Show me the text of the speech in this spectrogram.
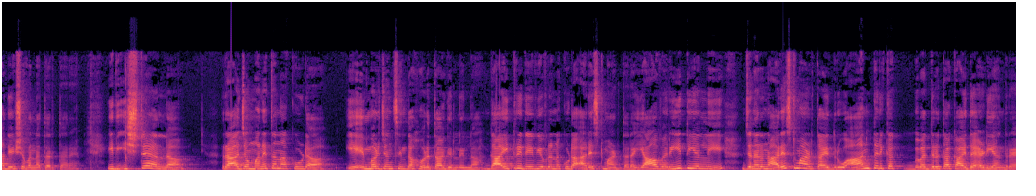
ಆದೇಶವನ್ನು ತರ್ತಾರೆ. ಇದು ಇಷ್ಟೇ ಅಲ್ಲ, ರಾಜ ಮನೆತನ ಕೂಡ ಎಮರ್ಜೆನ್ಸಿಯಿಂದ ಹೊರತಾಗಿರಲಿಲ್ಲ. ಗಾಯತ್ರಿ ದೇವಿಯವರನ್ನು ಕೂಡ ಅರೆಸ್ಟ್ ಮಾಡ್ತಾರೆ. ಯಾವ ರೀತಿಯಲ್ಲಿ ಜನರನ್ನು ಅರೆಸ್ಟ್ ಮಾಡ್ತಾ ಇದ್ರು, ಆಂತರಿಕ ಭದ್ರತಾ ಕಾಯ್ದೆ ಅಡಿ ಅಂದರೆ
